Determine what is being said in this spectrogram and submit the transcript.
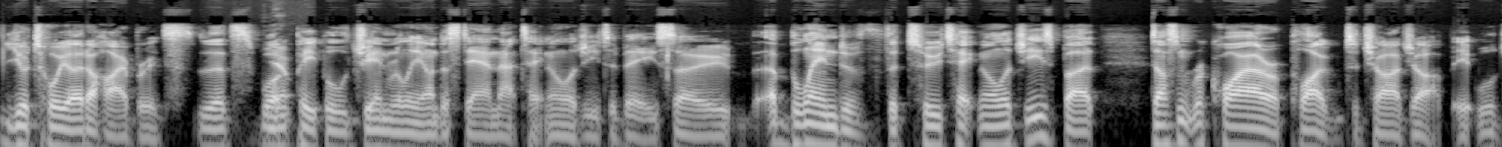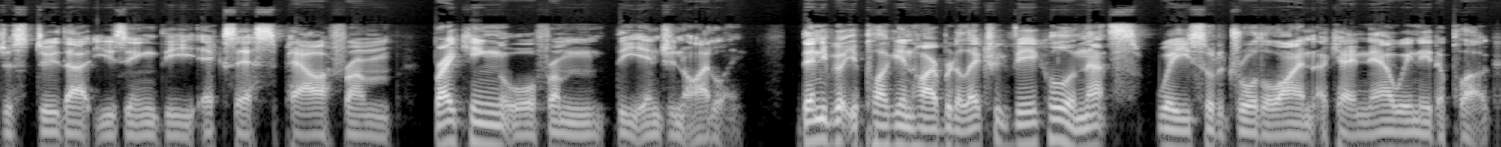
your Toyota hybrids. That's what yep. people generally understand that technology to be. So a blend of the two technologies, but doesn't require a plug to charge up. It will just do that using the excess power from braking or from the engine idling. Then you've got your plug in hybrid electric vehicle, and that's where you sort of draw the line okay, now we need a plug.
